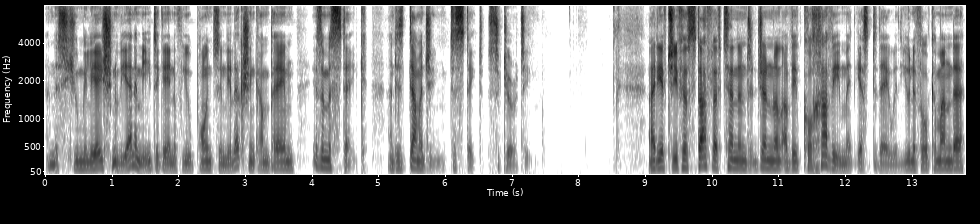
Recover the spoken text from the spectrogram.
and this humiliation of the enemy to gain a few points in the election campaign is a mistake and is damaging to state security. IDF Chief of Staff Lieutenant General Aviv Kochavi met yesterday with UNIFIL Commander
